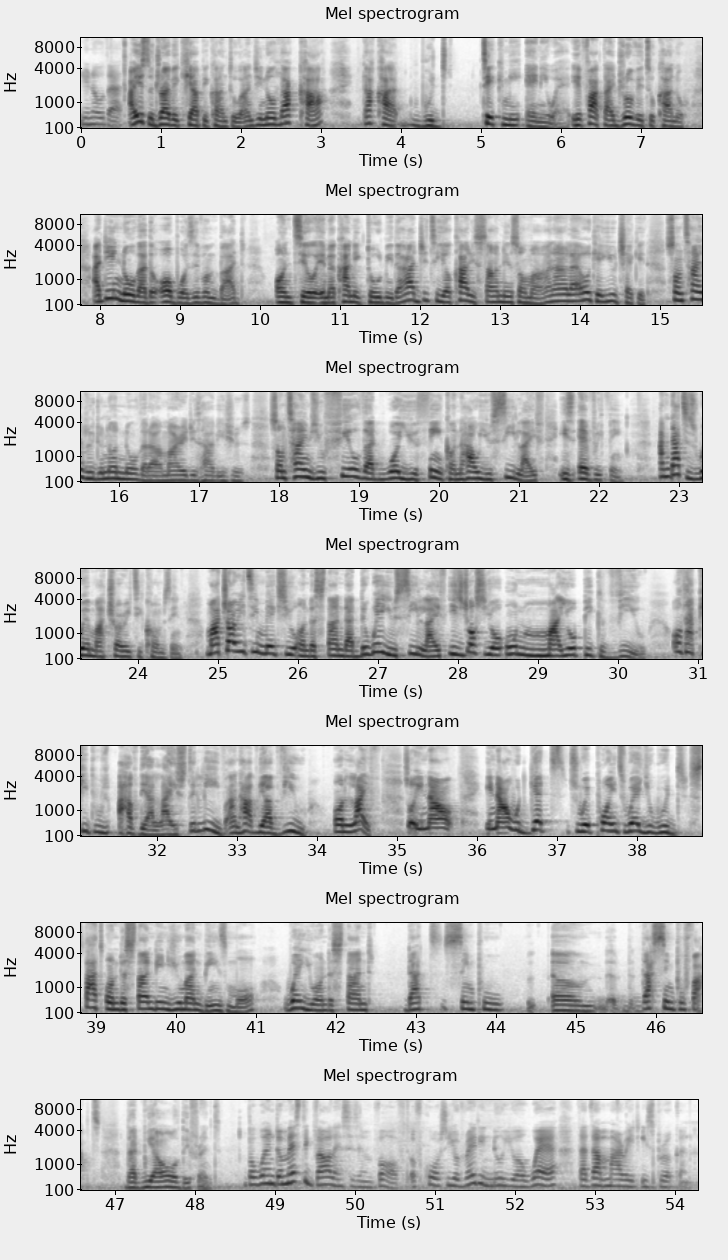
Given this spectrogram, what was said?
You know that. I used to drive a Kia Picanto, and you know that car, that car would take me anywhere. In fact, I drove it to Kano. I didn't know that the orb was even bad until a mechanic told me that ah, GT, your car is sounding somehow, and I'm like, okay, you check it. Sometimes we do not know that our marriages have issues. Sometimes you feel that what you think on how you see life is everything. And that is where maturity comes in. Maturity makes you understand that the way you see life is just your own myopic view. Other people have their lives to live and have their view on life. So it now it now would get to a point where you would start understanding human beings more when you understand that simple um, that simple fact that we are all different. But when domestic violence is involved, of course, you already know, you're aware that that marriage is broken.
